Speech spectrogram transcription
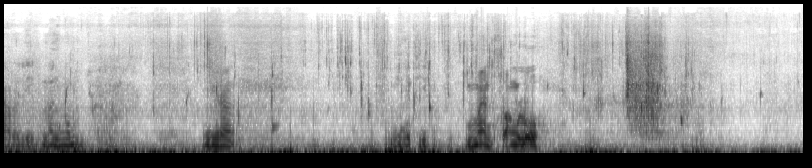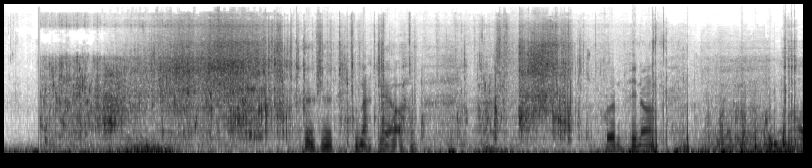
าวลีกำลังนุ่มอยู่นี่พี่น้องนี่กะทิประมาณสองโลหนักแล้วเพื่อนพี่น้องโอ้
